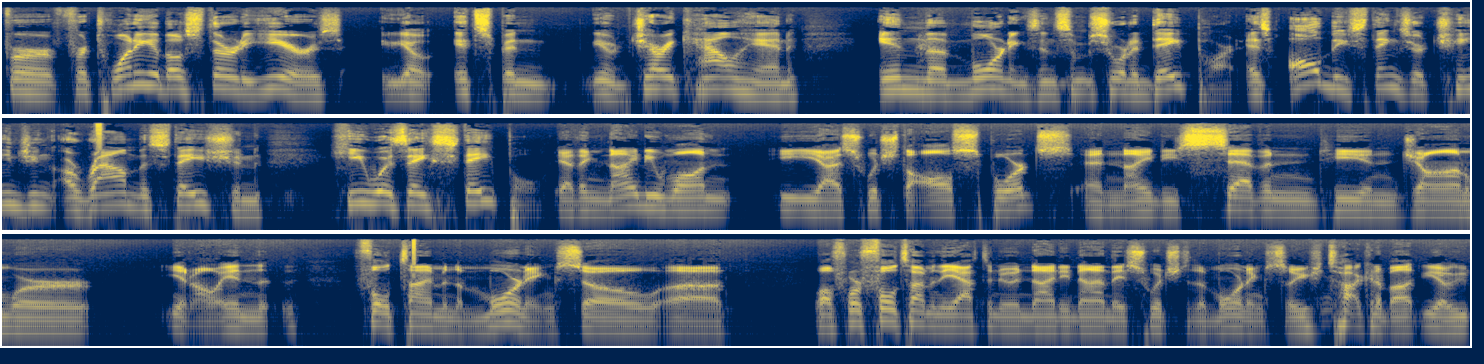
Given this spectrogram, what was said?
For, for 20 of those 30 years, you know, it's been, you know, Jerry Callahan in the mornings in some sort of day part. As all these things are changing around the station, he was a staple. Yeah, I think 91 EEI switched to all sports, and 97 he and John were, you know, in full time in the morning. So, uh, well, for full time in the afternoon, 99 they switched to the morning. So you're talking about, you know,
